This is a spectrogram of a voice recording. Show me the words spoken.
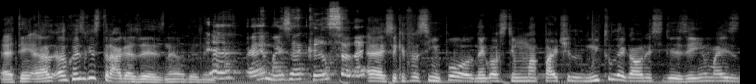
é. tem, é uma coisa que estraga às vezes, né? O desenho. É, é, mas é cansa, né? É, você quer falar assim, pô, o negócio tem uma parte muito legal nesse desenho, mas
